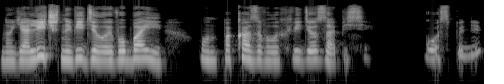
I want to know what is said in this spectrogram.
Но я лично видела его бои, он показывал их видеозаписи. Господи.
